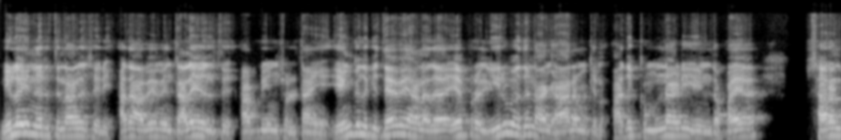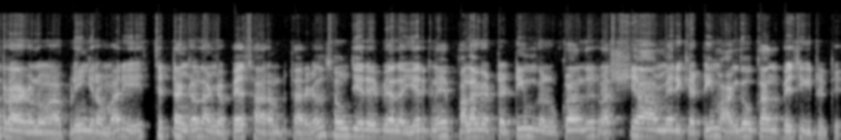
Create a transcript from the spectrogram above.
நிலைநிறுத்தினாலும் சரி, அது அவன் தலையெழுத்து அப்படின்னு சொல்லிட்டாங்க எங்களுக்கு தேவையானதை ஏப்ரல் இருபது நாங்கள் ஆரம்பிக்கணும். அதுக்கு முன்னாடி இந்த பய சரண்டர் ஆகணும் அப்படிங்கிற மாதிரி திட்டங்கள் அங்கே பேச ஆரம்பித்தார்கள் சவுதி அரேபியாவில் ஏற்கனவே பலகட்ட டீம்கள் உட்காந்து ரஷ்யா, அமெரிக்க டீம் அங்கே உட்காந்து பேசிக்கிட்டு இருக்கு.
